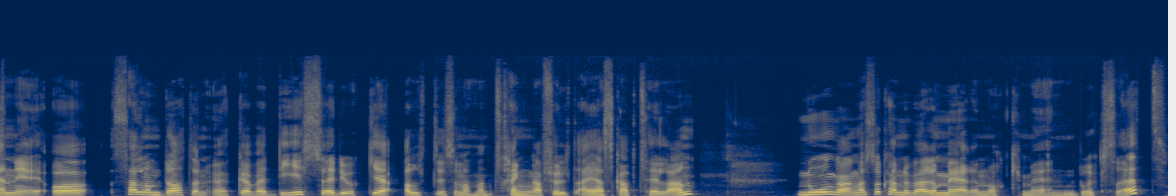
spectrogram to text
enig i. Og selv om dataen øker verdi, så er det jo ikke alltid sånn at man trenger fullt eierskap til den. Noen ganger så kan det være mer enn nok med en bruksrett.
